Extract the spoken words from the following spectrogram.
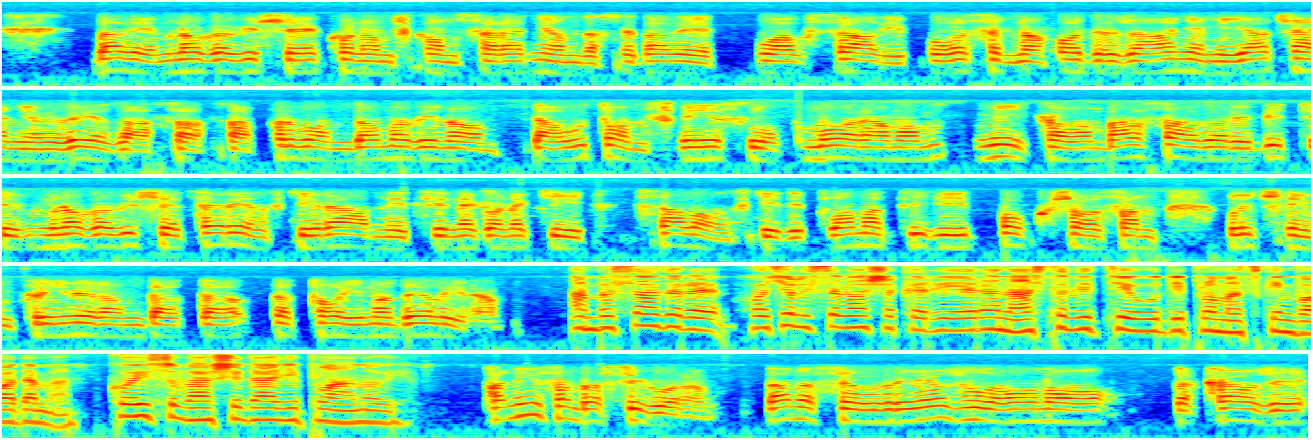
bave mnogo više ekonomskom saradnjom, da se bave u Australiji posebno održanjem i jačanjem veza sa, sa prvom domovinom, da u tom smislu moramo mi kao ambasadori biti mnogo više terenski radnici nego neki salonski diplomati i pokušao sam ličnim primjerom da, da, da to i modeliram. Ambasadore, hoće li se vaša karijera nastaviti u diplomatskim vodama? Koji su vaši dalji planovi? Pa nisam baš siguran danas se uvriježilo ono da kaže e,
